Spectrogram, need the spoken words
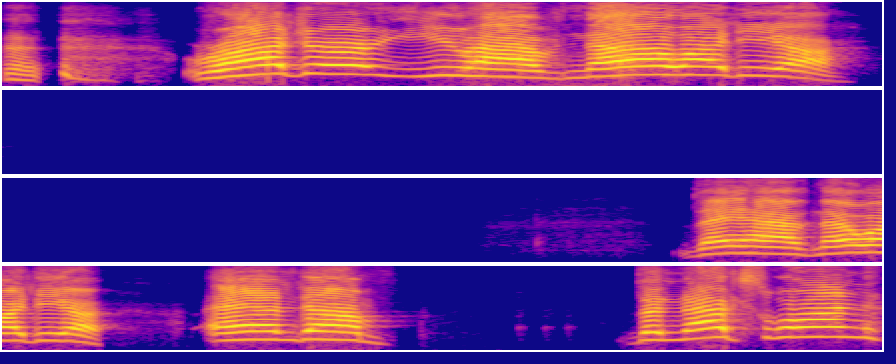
Roger, you have no idea. They have no idea. And um, the next one,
